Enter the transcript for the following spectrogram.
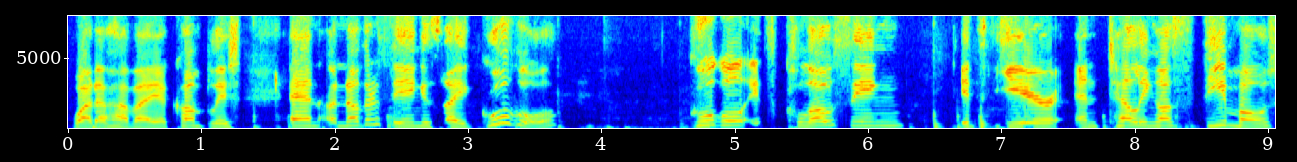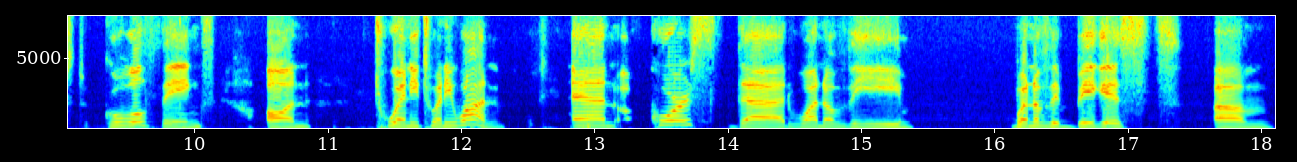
what have I accomplished? And another thing is like Google. Google it's closing its year and telling us the most Google things on 2021. And of course that one of the one of the biggest um,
